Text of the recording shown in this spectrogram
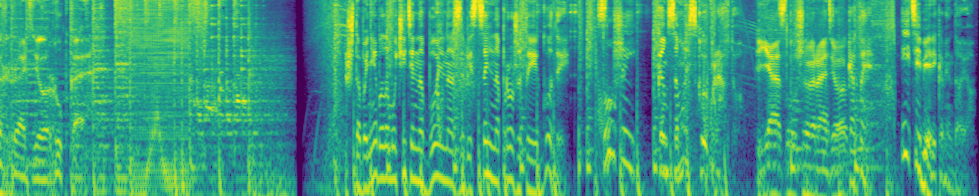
Радиорубка. Чтобы не было мучительно больно за бесцельно прожитые годы, слушай «Комсомольскую правду». Я слушаю Радио КП и тебе рекомендую.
